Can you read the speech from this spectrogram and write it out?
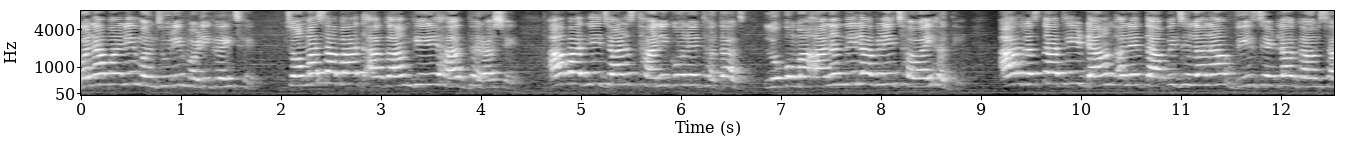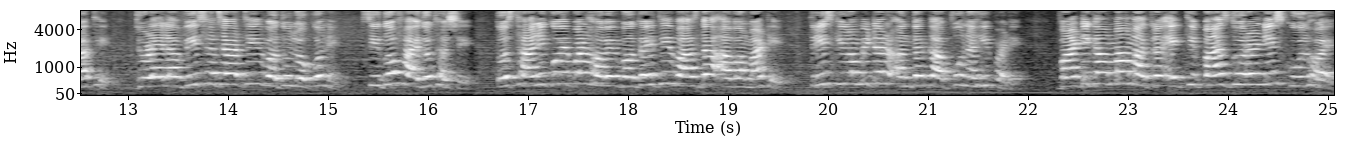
બનાવવાની મંજૂરી મળી ગઈ છે. ચોમાસા બાદ આ કામગીરી હાથ ધરાશે. આ વાતની જાણ સ્થાનિકોને થતાં જ લોકોમાં આનંદની લાગણી છવાઈ હતી. આ રસ્તાથી ડાંગ અને તાપી જિલ્લાના વીસ જેટલા ગામ સાથે જોડાયેલા વીસ હજારથી વધુ લોકોને સીધો ફાયદો થશે. તો સ્થાનિકોએ પણ હવે વઘઈથી વાંસદા આવવા માટે ત્રીસ કિલોમીટર અંતર કાપવું નહીં પડે. વાટી ગામમાં માત્ર એક થી પાંચ ધોરણની સ્કૂલ હોય.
